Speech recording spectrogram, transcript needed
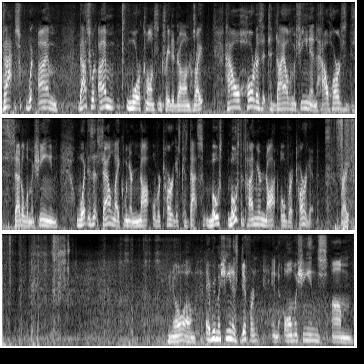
That's what I'm that's what I'm more concentrated on, right? How hard is it to dial the machine in? How hard is it to settle the machine? What does it sound like when you're not over targets? Because that's most most of the time you're not over a target, right? You know, um, every machine is different, and all machines, um,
